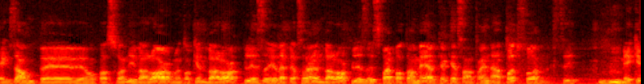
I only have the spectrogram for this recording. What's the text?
Exemple, euh, on parle souvent des valeurs. Mettons qu'il y a une valeur plaisir, la personne a une valeur plaisir, c'est pas important, mais elle, quand elle s'entraîne, elle a pas de fun. Mhm. Mais que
